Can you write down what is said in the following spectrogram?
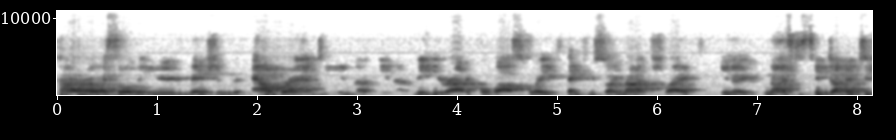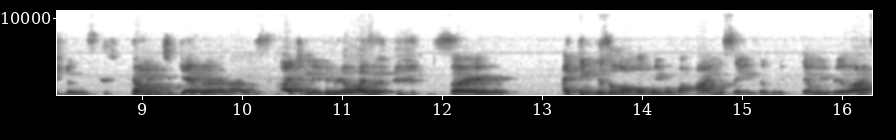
Caro, I saw that you mentioned our brand in a, in a media article last week. Thank you so much. Like, you know, nice to see dietitians coming together, and I was I didn't even realize it. So I think there's a lot more people behind the scenes than we, than we realize.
